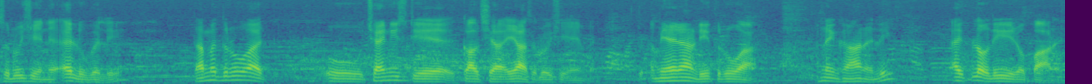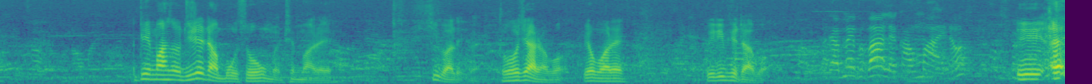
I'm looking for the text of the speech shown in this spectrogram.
ဆိုလို့ရှိရင်လည်းအဲ့လိုပဲလေဒါပေမဲ့သူတို့ကဟို Chinese တွေရဲ့ culture အရဆိုလို့ရှိရင်အများအားလေသူတို့ကအနှိမ်ခါရတယ်လေအဲ့ plot လေးတွေတော့ပါတယ် အပြင်မှာဆိုဒီတဲ့တောင်ပို့ဆိုးမှုပဲဖြစ်မှာတယ်ရှိပါလိမ့်မယ်သဘောကျတာပေါ့ပြောပါတယ်ပီတိဖြစ်တာပေါ့ဒါပေမဲ့ဘဘကလည်းခေါင်းမာရယ်နော်အေးအဲ့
